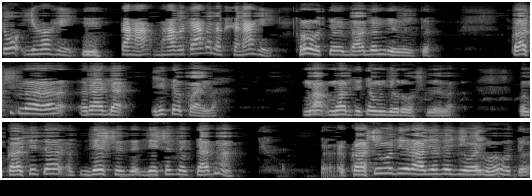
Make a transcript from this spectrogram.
सो यह है. कहा भागत्याग लक्षणा है हो ते दादन दिलं इथं. काशीतला राजा इथं पाहिला. मा मारुतीच्या मंदिरावर असलेला पण काशीचा देश देशाचा त्याग ना. काशीमध्ये राजाचं जीवाभाव होतं.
